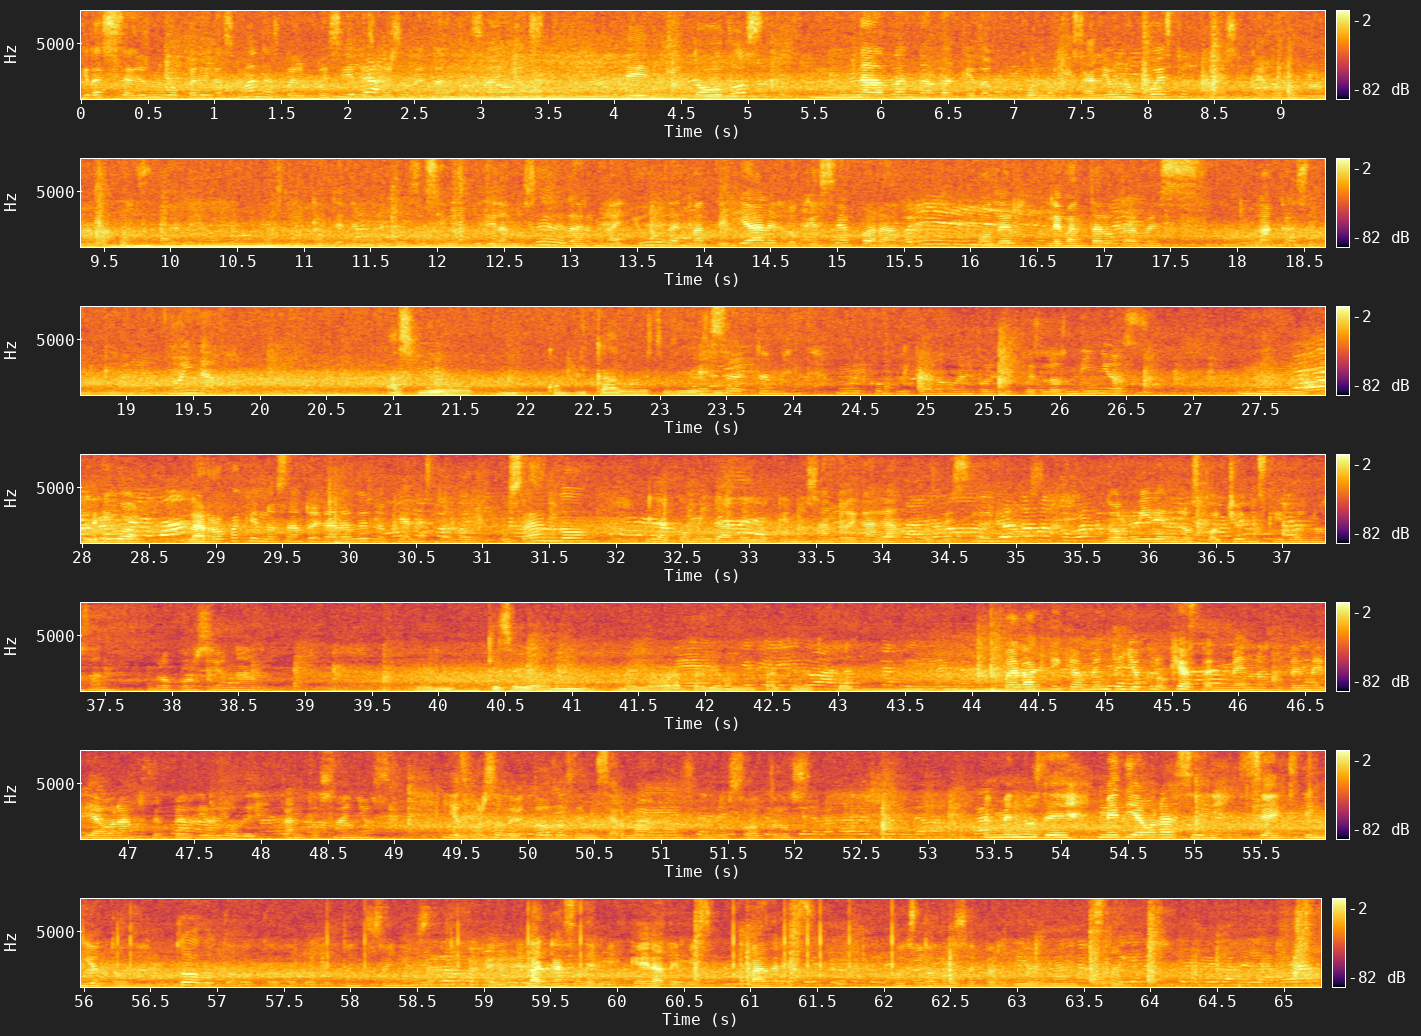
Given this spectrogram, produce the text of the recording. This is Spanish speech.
Gracias a Dios no hubo pérdidas humanas, pero pues sí, el esfuerzo de tantos años de todos, nada, nada quedó con lo que salió uno puesto, con eso quedó uno nada más. Es lo que tenemos, entonces si nos pudieran, no sé, dar una ayuda en material, en lo que sea para poder levantar otra vez la casa, porque no hay nada. Ha sido complicado estos días. Exactamente, muy complicado, porque pues los niños, le digo, la ropa que nos han regalado es lo que han estado usando, la comida de lo que nos han regalado los vecinos, dormir en los colchones que igual nos han proporcionado. ¿Qué sería? ¿Un media hora perdieron prácticamente todo? Prácticamente yo creo que hasta en menos de media hora se perdió lo de tantos años y esfuerzo de todos, de mis hermanos, de nosotros. En menos de media hora se, se extinguió todo, todo, todo, todo lo de tantos años. La casa de mi, que era de mis padres, pues todo se perdió en un instante.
